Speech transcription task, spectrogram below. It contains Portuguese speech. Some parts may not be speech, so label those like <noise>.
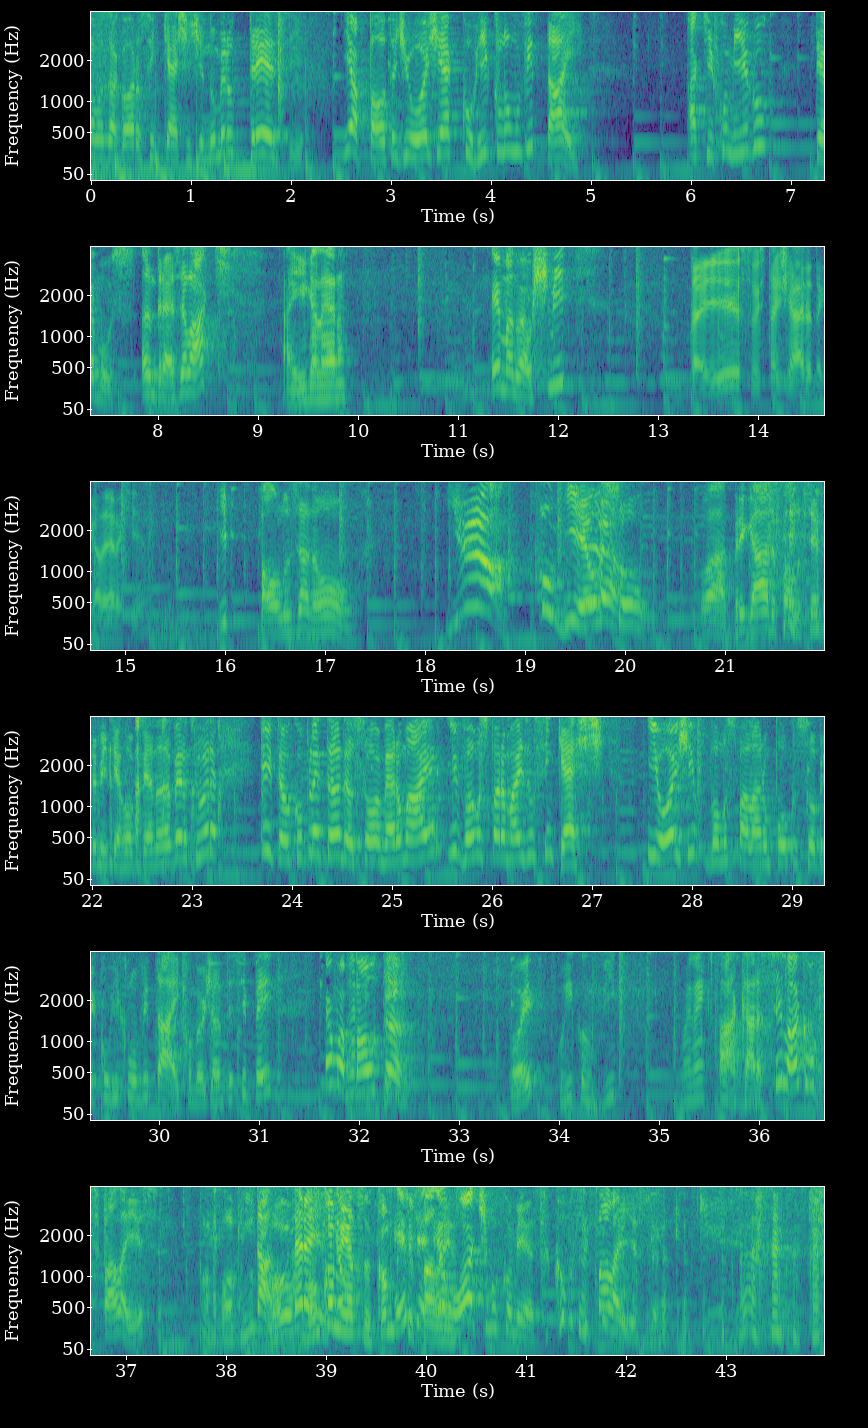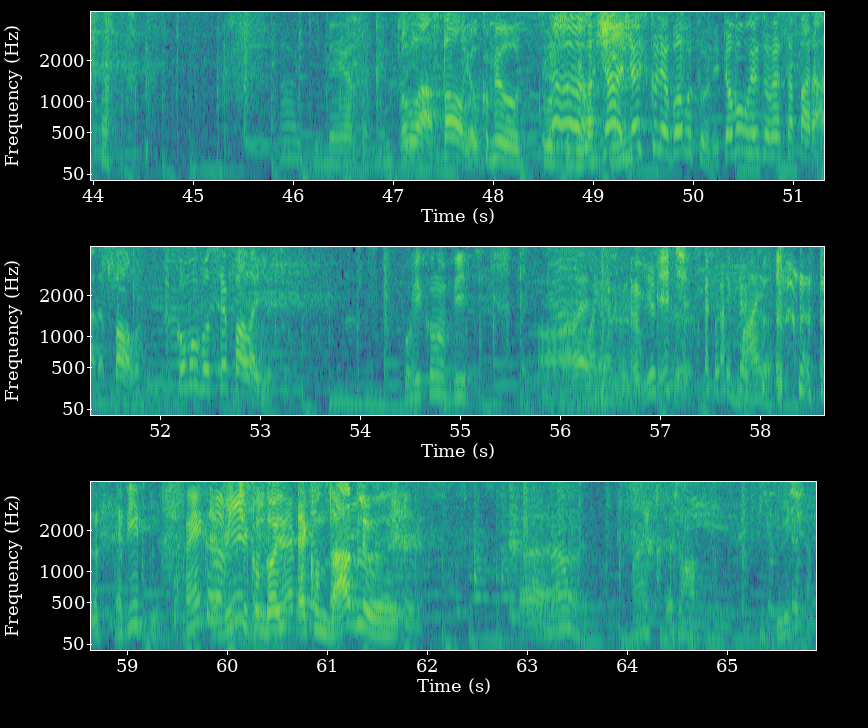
começamos agora o Simcast de número 13 e a pauta de hoje é Curriculum Vitae. Aqui comigo temos André Zelac. Aí, galera. Emanuel Schmidt. Daí, eu sou o estagiário da galera aqui. E Paulo Zanon. Yeah! Oh, e yeah! eu sou. Ah, obrigado, Paulo, sempre me interrompendo na abertura. Então, completando, eu sou o Homero Maier e vamos para mais um Simcast. E hoje vamos falar um pouco sobre currículo vitae. Como eu já antecipei, é uma é pauta. Oi? Currículo vitae? Mas nem que Ah, cara, sei lá como que se fala isso. Bom, Tá, bom, peraí. bom começo. Como que se fala é isso? um ótimo começo. Como se fala <laughs> isso? <laughs> Ai, que merda. Vamos lá, Paulo. Eu com meu curso Não, de latim. Já, já esculhambamos tudo, então vamos resolver essa parada. Paulo, como você fala isso? Currículo vitae. Olha, Whatever. bonito. Vite. Sou demais. É VIP? É 20 com dois. É com W? Não. Ai, que job. Bicha.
